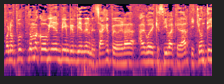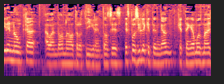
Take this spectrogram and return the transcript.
bueno, pues, no me acuerdo bien, bien, bien, bien del mensaje, pero era algo de que se iba a quedar y que un tigre nunca abandona a otro tigre. Entonces, es posible que tengan, que tengamos más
